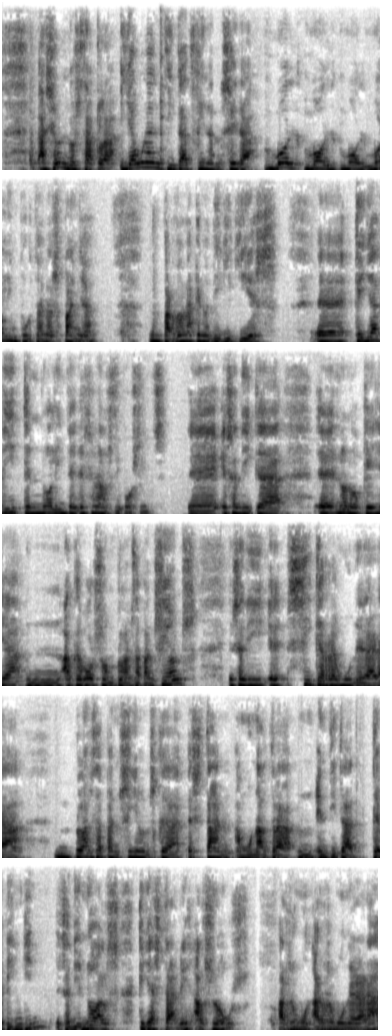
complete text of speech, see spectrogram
Això no està clar. Hi ha una entitat financera molt, molt, molt, molt important a Espanya, perdona que no digui qui és, eh, que ja ha dit que no li interessen els dipòsits. Eh, és a dir, que eh, no, no, que ella mm, el que vol són plans de pensions, és a dir, eh, sí que remunerarà plans de pensions que estan en una altra mm, entitat que vinguin, és a dir, no els que ja estan, eh, els nous, els remunerarà,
